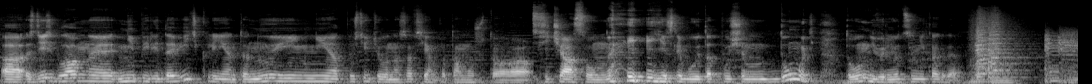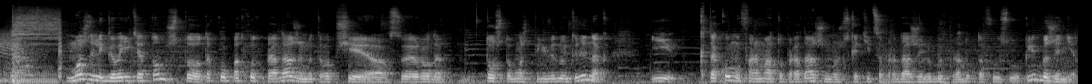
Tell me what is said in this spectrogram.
А здесь главное не передавить клиента, ну и не отпустить его на совсем, потому что сейчас он, если будет отпущен думать, то он не вернется никогда. Можно ли говорить о том, что такой подход к продажам это вообще э, своего рода то, что может перевернуть рынок, и к такому формату продажи может скатиться продажа любых продуктов и услуг, либо же нет?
